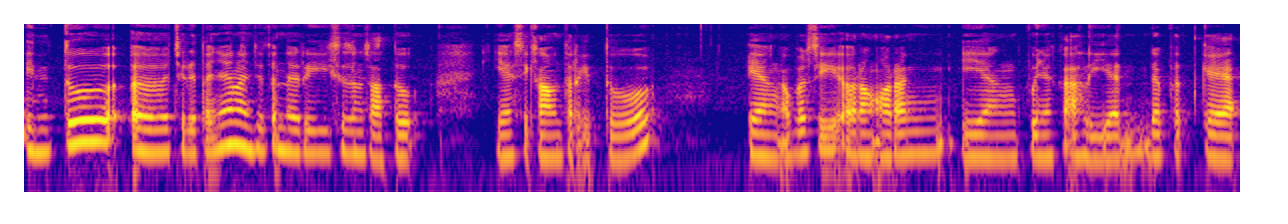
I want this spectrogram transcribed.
ini tuh uh, ceritanya lanjutan dari season 1 ya si counter itu yang apa sih orang-orang yang punya keahlian dapat kayak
